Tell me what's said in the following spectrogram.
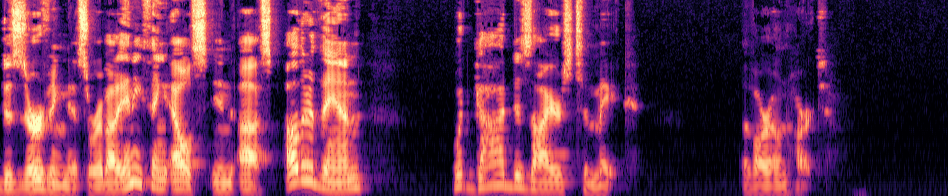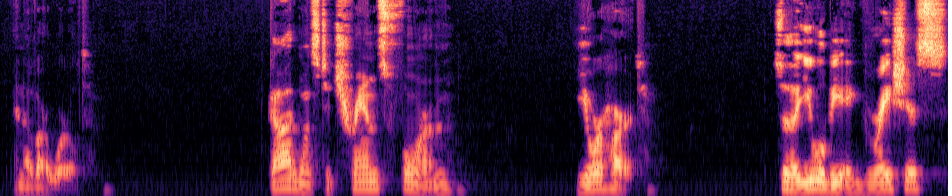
deservingness or about anything else in us other than what God desires to make of our own heart and of our world. God wants to transform your heart so that you will be a gracious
